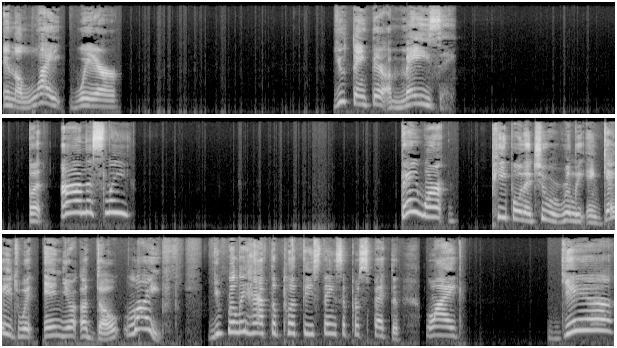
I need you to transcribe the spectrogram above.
in a light where you think they're amazing. But honestly, they weren't people that you were really engaged with in your adult life. You really have to put these things in perspective. Like, yeah,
